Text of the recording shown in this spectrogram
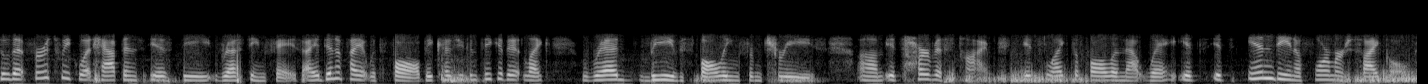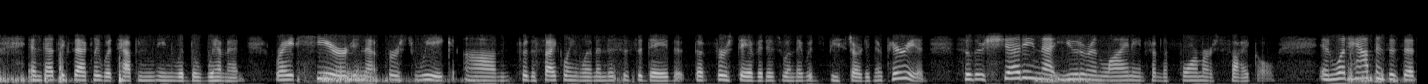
So that first week, what happens is the resting phase. I identify it with fall because you can think of it like red leaves falling from trees. Um, it's harvest time. It's like the fall in that way. It's it's ending a former cycle, and that's exactly what's happening with the women. Right here in that first week, um, for the cycling women, this is the day that the first day of it is when they would be starting their period. So they're shedding that uterine lining from the former cycle. And what happens is that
